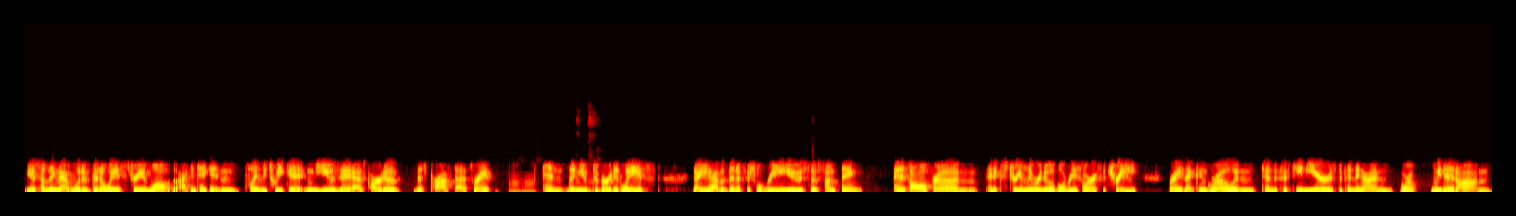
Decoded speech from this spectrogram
you know something that would have been a waste stream. Well, I can take it and slightly tweak it and use it as part of this process, right? Mm-hmm. And then you've diverted waste. Now you have a beneficial reuse of something, and it's all from an extremely renewable resource, a tree, right? That can grow in 10 to 15 years, depending on. Well, we did um,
